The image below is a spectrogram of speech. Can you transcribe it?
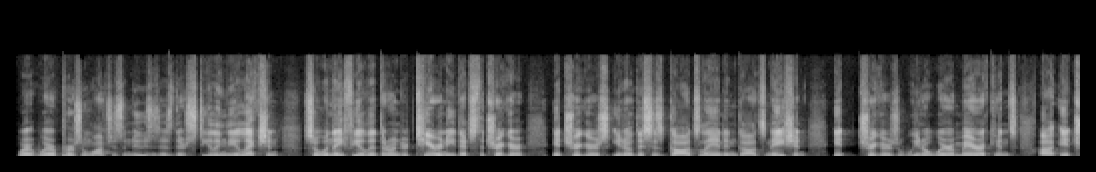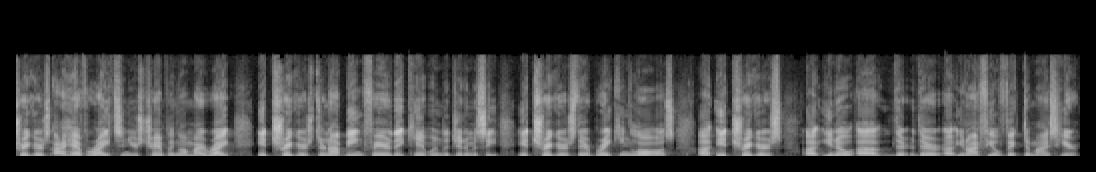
where where a person watches the news and says they're stealing the election. So when they feel that they're under tyranny, that's the trigger. It triggers, you know, this is God's land and God's nation. It triggers, you know, we're Americans. Uh, it triggers, I have rights and you're trampling on my right. It triggers, they're not being fair. They can't win legitimacy. It triggers, they're breaking laws. Uh, it triggers, uh, you know, uh, they're, they're uh, you know, I feel victimized here.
